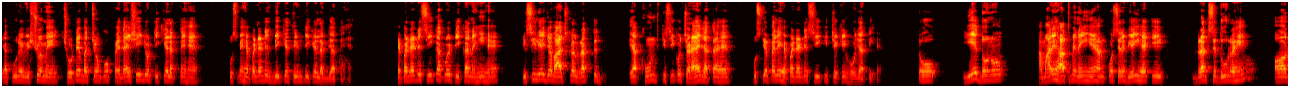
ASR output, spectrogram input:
या पूरे विश्व में छोटे बच्चों को पैदाइशी जो टीके लगते हैं, उसमें हेपेटाइटिस बी के तीन टीके लग जाते हैं। हेपेटाइटिस सी का कोई टीका नहीं है, इसीलिए जब आजकल रक्त या खून किसी को चढ़ाया जाता है, उसके पहले हेपेटाइटिस सी की चेकिंग हो जाती है। तो ये दोनों हमारे हाथ में नहीं है, हमको सिर्फ़ यही है कि ड्रग से दूर रहें और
